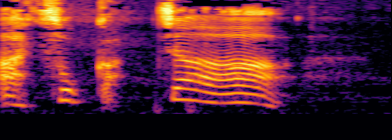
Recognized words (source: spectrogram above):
あ、そっか。じゃあ、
